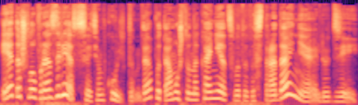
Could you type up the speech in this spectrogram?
И это шло в разрез с этим культом, да, потому что, наконец, вот это страдание людей,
